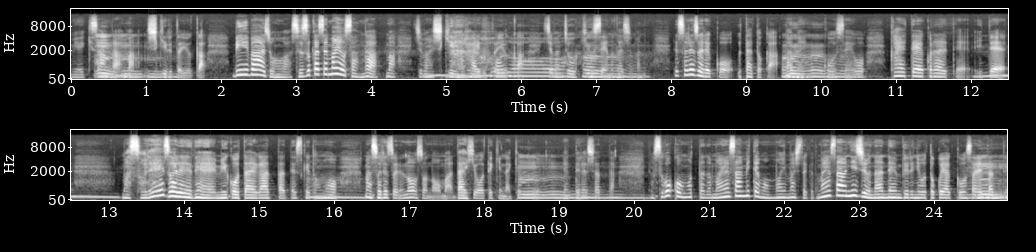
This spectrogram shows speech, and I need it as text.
みゆきさんが、うんうんうんまあ、仕切るというか B バージョンは鈴風真世さんが、まあ、一番仕切りに入るというか一番上級生の立場に、でそれぞれこう歌とか場面構成を変えてこられていて、まあ、それぞれね見応えがあったんですけども、まあ、それぞれのその、まあ、代表的な曲をやってらっしゃった。すごく思ったのは真矢さん見ても思いましたけど真矢さんは二十何年ぶりに男役をされたって、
